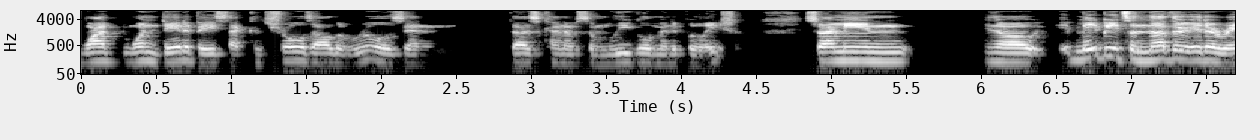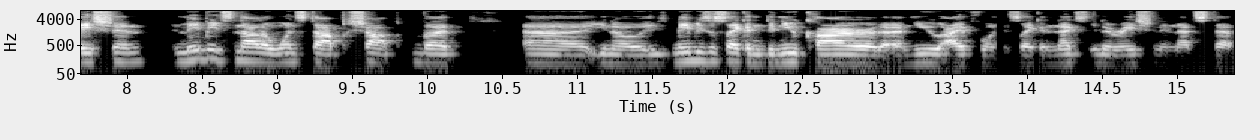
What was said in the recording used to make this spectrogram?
one one database that controls all the rules and does kind of some legal manipulation. So I mean, you know, maybe it's another iteration, maybe it's not a one stop shop, but uh, you know, maybe it's just like a, the new car or a new iPhone. It's like a next iteration in that step.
